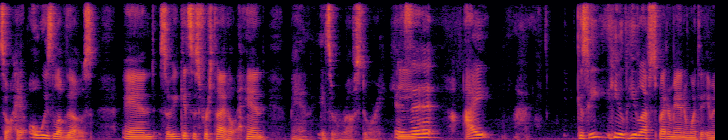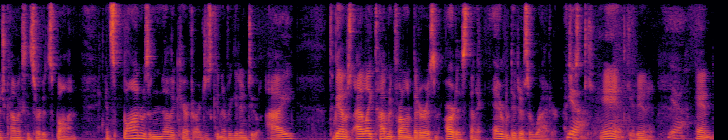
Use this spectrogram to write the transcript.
So I always love those. And so he gets his first title, and man, it's a rough story. Is it? I because he, he he left Spider Man and went to Image Comics and started Spawn, and Spawn was another character I just could never get into. I, to be honest, I like Todd McFarlane better as an artist than I ever did as a writer. I just can't get in it. Yeah. And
